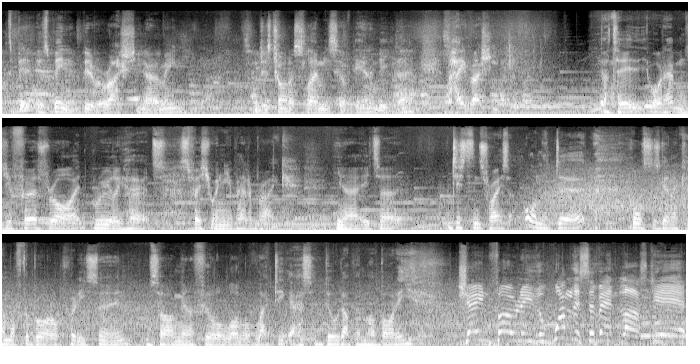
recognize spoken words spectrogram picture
It's been, it's been a bit of a rush, you know what I mean? So I'm just trying to slow myself down a bit, you know? I hate rushing. I'll tell you what happens, your first ride really hurts, especially when you've had a break. You know, it's a distance race on the dirt. Horse is going to come off the bridle pretty soon, so I'm going to feel a lot of lactic acid build up in my body. Shane Foley, that won this event last year,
